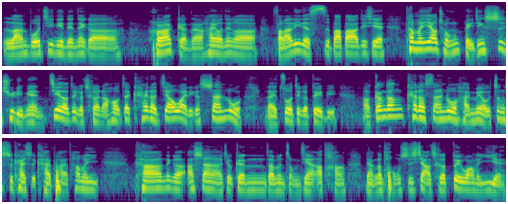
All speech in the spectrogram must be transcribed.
兰博基尼的那个。H u r a g a n 啊，还有那个法拉利的四八八这些，他们要从北京市区里面借到这个车，然后再开到郊外的一个山路来做这个对比啊。刚刚开到山路还没有正式开始开拍，他们他那个阿山啊，就跟咱们总监阿唐两个同时下车对望了一眼，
